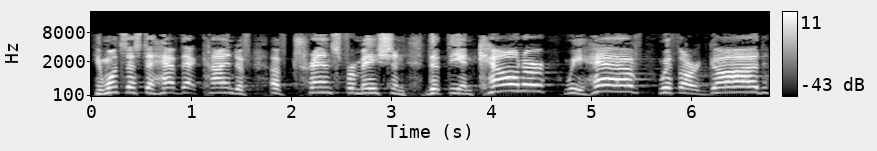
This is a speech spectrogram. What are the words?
He wants us to have that kind of, of transformation that the encounter we have with our God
